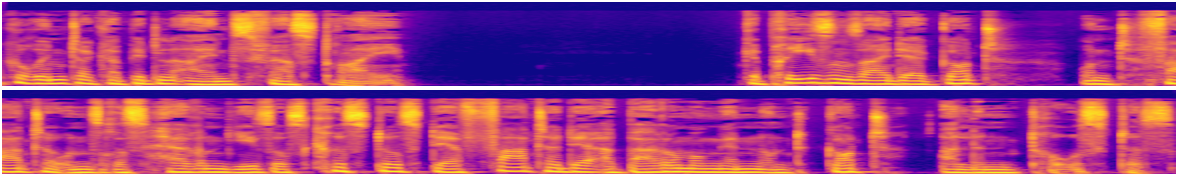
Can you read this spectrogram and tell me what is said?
Korinther Kapitel 1 Vers 3 Gepriesen sei der Gott und Vater unseres Herrn Jesus Christus, der Vater der Erbarmungen und Gott allen Trostes.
